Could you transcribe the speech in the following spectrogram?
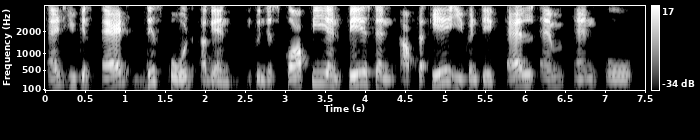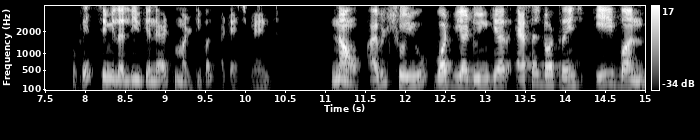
And you can add this code again. You can just copy and paste and after K you can take L, M, N, O, okay? Similarly you can add multiple attachment. Now i will show you what we are doing here. Ss dot range a1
